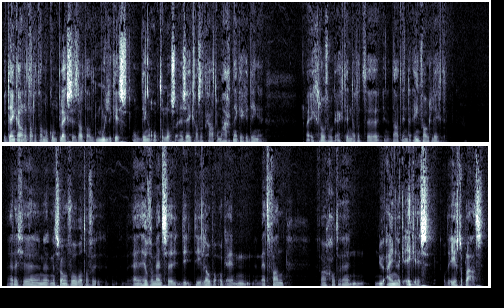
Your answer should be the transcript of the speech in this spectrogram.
we denken altijd dat het allemaal complex is, dat het altijd moeilijk is om dingen op te lossen. En zeker als het gaat om hardnekkige dingen. Maar ik geloof er ook echt in dat het eh, inderdaad in de eenvoud ligt. Dat je met, zo'n voorbeeld, of eh, heel veel mensen die, die lopen ook met van, van God, eh, nu eindelijk ik is op de eerste plaats.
